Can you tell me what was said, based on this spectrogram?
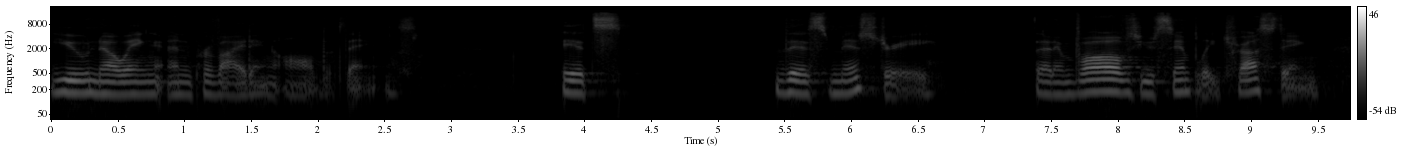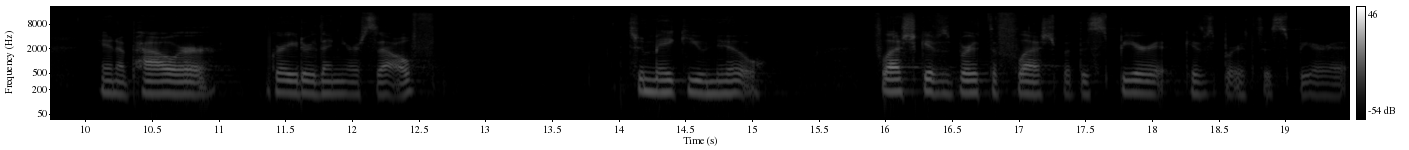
you knowing and providing all the things. It's this mystery that involves you simply trusting in a power greater than yourself to make you new. Flesh gives birth to flesh, but the Spirit gives birth to spirit.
